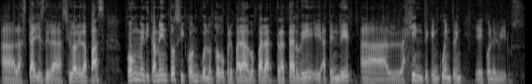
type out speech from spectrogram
a las calles de la ciudad de La Paz con medicamentos y con, bueno, todo preparado para tratar de atender a la gente que encuentren con el virus.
